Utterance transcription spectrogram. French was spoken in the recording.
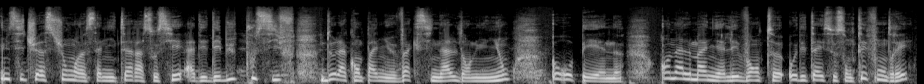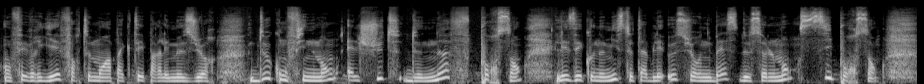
Une situation euh, sanitaire associée à des débuts poussifs de la campagne vaccinale dans l'Union européenne. En Allemagne, les ventes au détail se sont effondrées en février, fortement impactées par les mesures de confinement. Elles chutent de 9%. Les économistes tablaient eux sur une baisse de seulement 6%.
